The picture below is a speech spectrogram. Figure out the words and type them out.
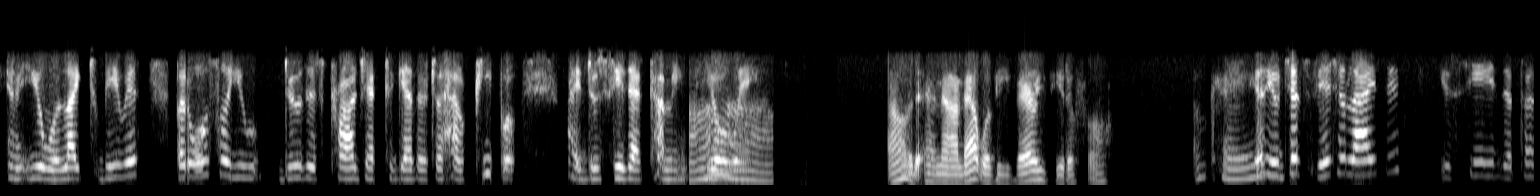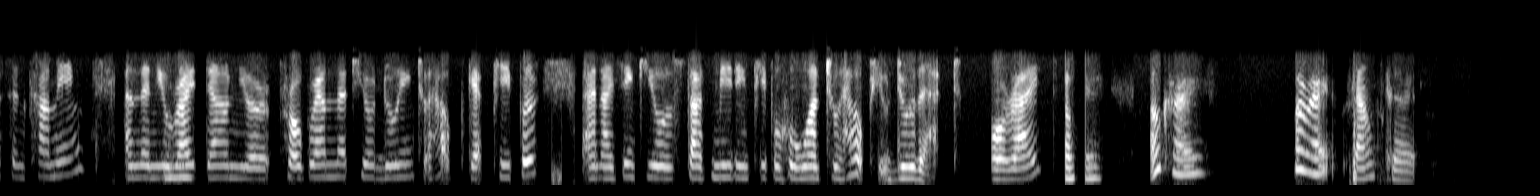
and you will like to be with. But also, you do this project together to help people. I do see that coming your way. Ah. Oh, and now that would be very beautiful. Okay. You just visualize it. You see the person coming, and then you Mhm. write down your program that you're doing to help get people. And I think you'll start meeting people who want to help you do that. All right? Okay. Okay. All right. Sounds good.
